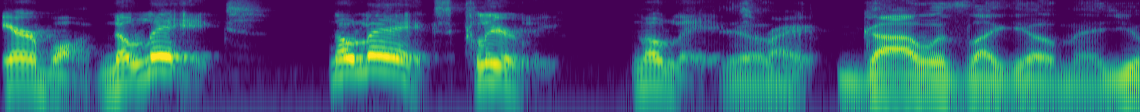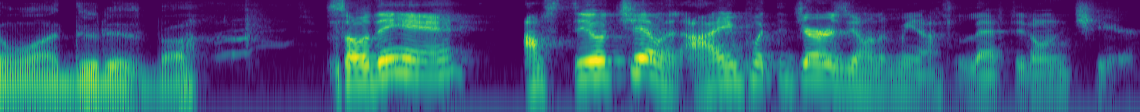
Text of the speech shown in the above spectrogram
Airball. No legs. No legs. Clearly, no legs. Yo, Right. God was like, yo, man, you don't want to do this, bro. So then I'm still chilling. I ain't put the jersey on me. I left it on the chair.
